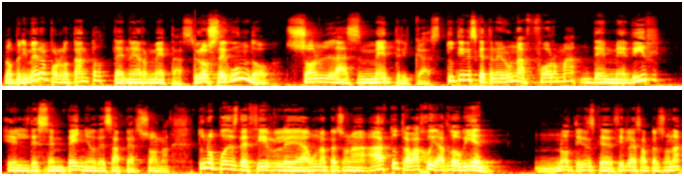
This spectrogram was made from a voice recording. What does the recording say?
Lo primero, por lo tanto, tener metas. Lo segundo son las métricas. Tú tienes que tener una forma de medir el desempeño de esa persona. Tú no puedes decirle a una persona, haz tu trabajo y hazlo bien. No, tienes que decirle a esa persona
